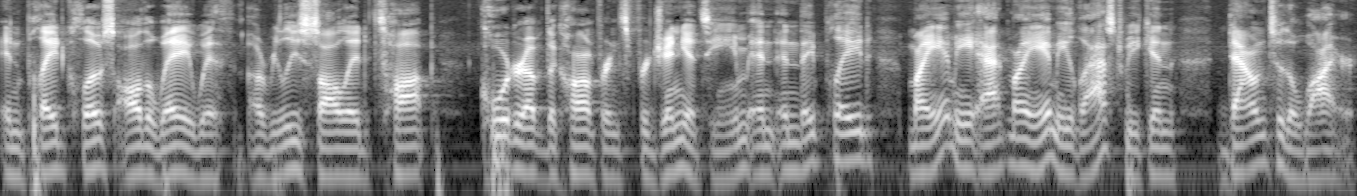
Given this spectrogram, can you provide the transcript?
and played close all the way with a really solid top quarter of the conference Virginia team, and and they played Miami at Miami last weekend down to the wire.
